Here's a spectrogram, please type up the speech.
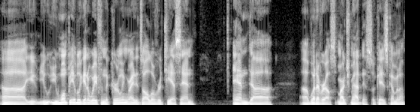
Uh, you you you won't be able to get away from the curling, right? It's all over TSN and uh, uh, whatever else. March Madness, okay, is coming up.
